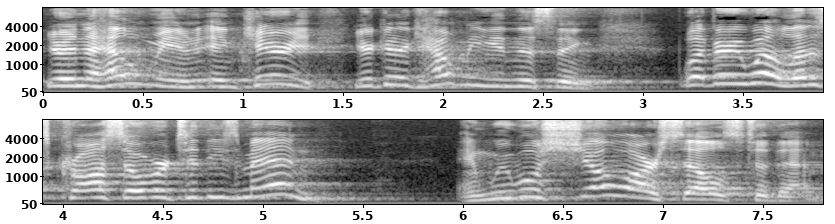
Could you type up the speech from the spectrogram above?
You're going to help me and, and carry. You're going to help me in this thing. Well, very well. Let us cross over to these men, and we will show ourselves to them.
